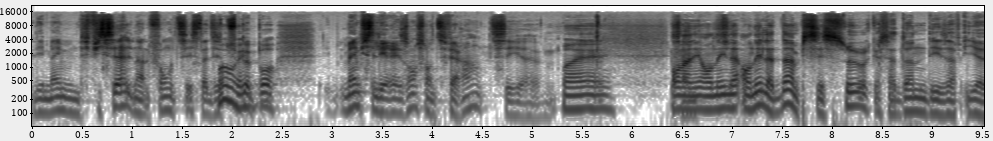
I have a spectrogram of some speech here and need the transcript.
les mêmes ficelles dans le fond, tu sais, c'est-à-dire Oui, tu oui. peux pas, même si les raisons sont différentes, c'est euh, Ouais. On, Ça- en est, on, est, on est là-dedans, puis c'est sûr que ça donne des. Il y a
